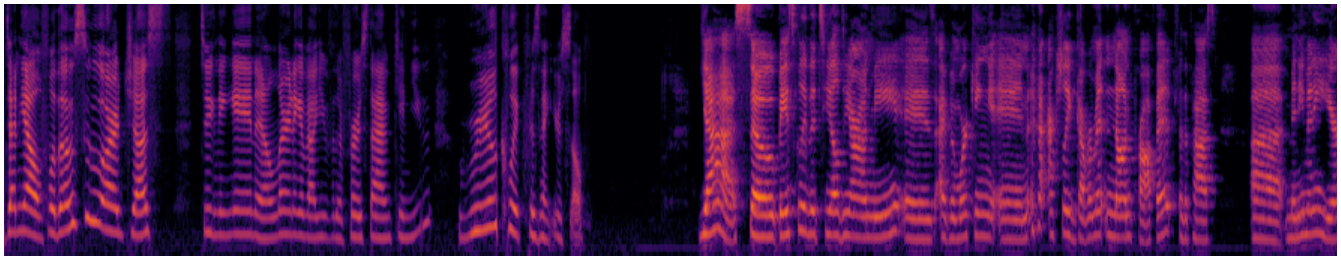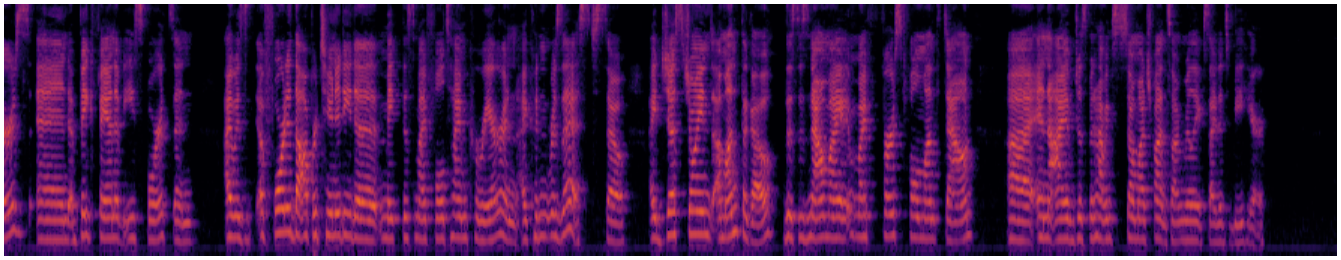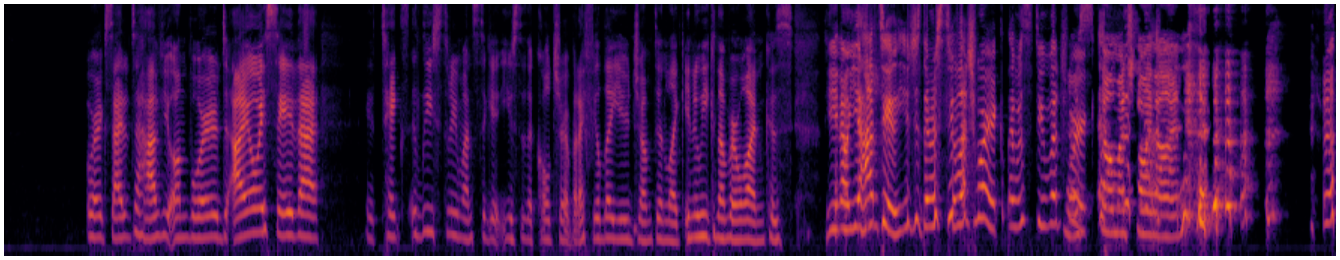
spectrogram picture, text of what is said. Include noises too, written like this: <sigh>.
Danielle, for those who are just tuning in and learning about you for the first time, can you real quick present yourself? Yeah, so basically, the TLDR on me is I've been working in <laughs> actually government and nonprofit for the past uh, many, many years and a big fan of esports. And I was afforded the opportunity to make this my full time career, and I couldn't resist. So I just joined a month ago. This is now my my first full month down, uh, and I've just been having so much fun. So I'm really excited to be here. We're excited to have you on board. I always say that it takes at least three months to get used to the culture, but I feel that you jumped in like in week number one because you know you had to. You just there was too much work. There was too much There's work. so much going on. <laughs>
